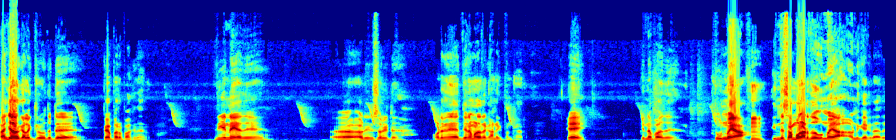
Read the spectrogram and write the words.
தஞ்சாவூர் கலெக்டர் வந்துட்டு பேப்பரை பார்க்குறாரு இது என்ன அது? அப்படின்னு சொல்லிட்டு உடனே தினமலரை காண்டாக்ட் பண்ணுறாரு ஏய் என்னப்பா அது இது உண்மையா. இந்த சம்பவம் நடந்தது உண்மையா? அப்படின்னு கேட்குறாரு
